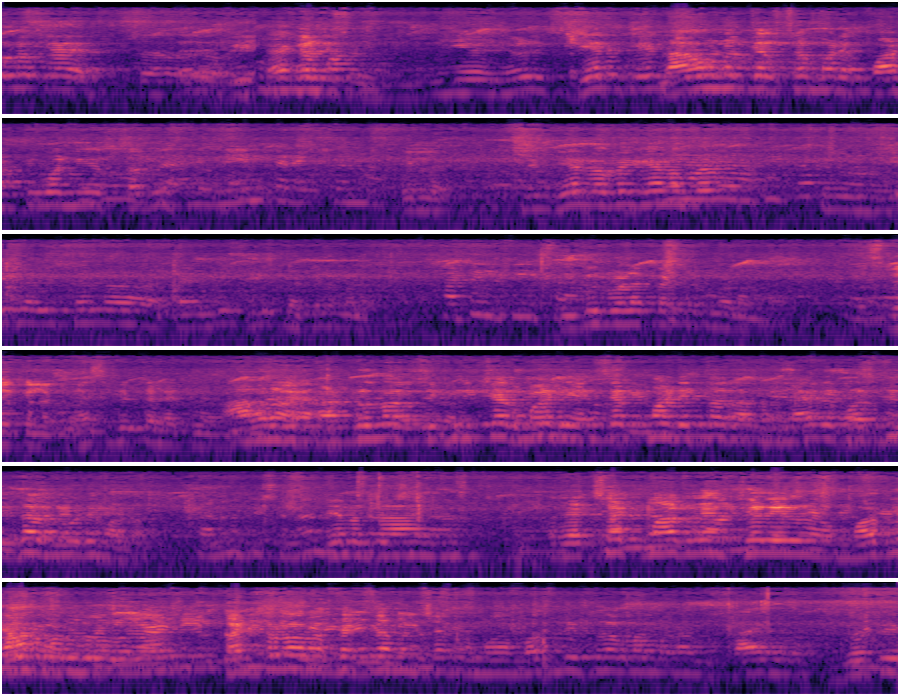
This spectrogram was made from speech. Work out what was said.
ಬಲಕ್ಕೆ. ನಾವು ಕೆಲಸ ಮಾಡಿ ಫಾರ್ಟಿ ಒನ್ ಇಯರ್ ಸರ್ವಿಸ್ ಇಲ್ಲ. ಏನು ಬರ್ಬೇಕು ಏನಂದ್ರೆ ಇದ್ರ ಒಳಗೆ ಕಟ್ಟಿರಿ ಮೇಡಮ್. ಆಮೇಲೆ ಕಂಟ್ರೋಲರ್ ಸಿಗ್ನೇಚರ್ ಮಾಡಿ ಅಕ್ಸೆಪ್ಟ್ ಮಾಡಿರ್ತಾರೆ. ಅದ್ರ ಮೇಲೆ ಬರ್ತಿದ್ದಾರೆ ನೋಡಿ ಮೇಡಮ್ ಏನಂತ? ಅಕ್ಸೆಪ್ಟ್ ಮಾಡ್ರಿ ಅಂತ ಹೇಳಿ ಮೊದಲು ಕಂಟ್ರೋಲರ್ ಆಫ್ ಎಕ್ಸಾಮಿನೇಷನ್ ಮೊದಲಿದ್ರಲ್ಲ ಮೇಡಮ್ ಸಾಹೇಬರು ಜ್ಯೋತಿ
